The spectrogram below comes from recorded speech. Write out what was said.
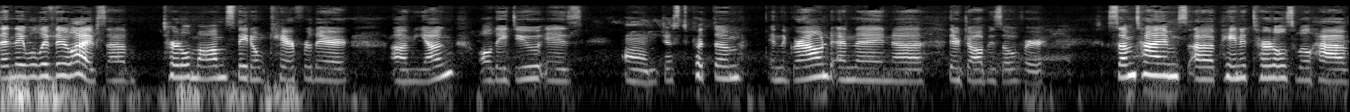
then they will live their lives. Um, turtle moms, they don't care for their um, young. All they do is um, just put them in the ground and then uh, their job is over. Sometimes uh, painted turtles will have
